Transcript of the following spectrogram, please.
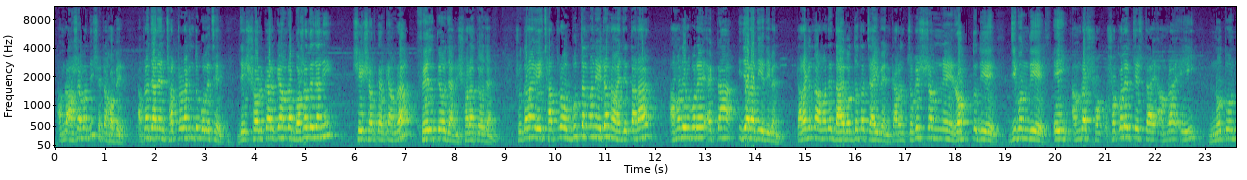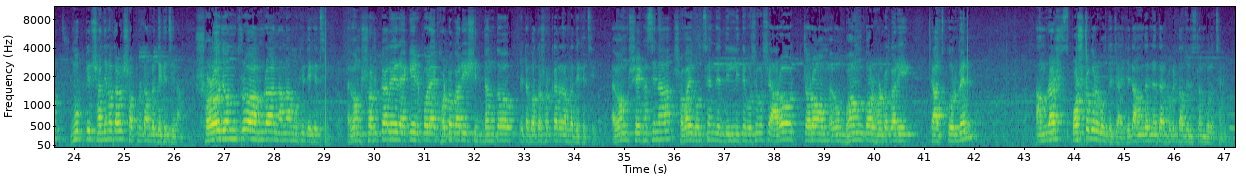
আমরা আশাবাদী সেটা হবে। আপনারা জানেন ছাত্ররা কিন্তু বলেছে যে সরকারকে আমরা বসাতে জানি সেই সরকারকে আমরা ফেলতেও জানি সরাতেও জানি। সুতরাং এই ছাত্র অভ্যুত্থান মানে এটা নয় যে তারা আমাদের উপরে একটা ইজারা দিয়ে দিবেন। তারা কিন্তু আমাদের দায়বদ্ধতা চাইবেন, কারণ চোখের সামনে রক্ত দিয়ে, জীবন দিয়ে এই আমরা সক- সকলের চেষ্টায় আমরা এই নতুন মুক্তির স্বাধীনতার স্বপ্নটা আমরা দেখেছিলাম। ষড়যন্ত্র আমরা নানামুখী দেখেছি এবং সরকারের একের পর এক হটকারী সিদ্ধান্ত যেটা গত সরকারের আমরা দেখেছি। এবং শেখ হাসিনা সবাই বলছেন যে দিল্লিতে বসে বসে আরও চরম এবং ভয়ঙ্কর হটকারী কাজ করবেন। আমরা স্পষ্ট করে বলতে চাই যেটা আমাদের নেতা অ্যাডভোকেট তাজুল ইসলাম বলেছেন।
